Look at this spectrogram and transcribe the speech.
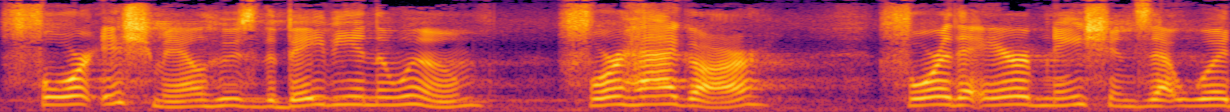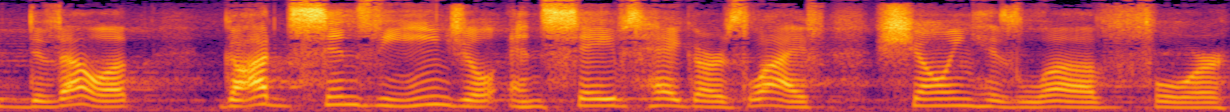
for Ishmael, who's the baby in the womb, for Hagar, for the Arab nations that would develop, God sends the angel and saves Hagar's life, showing his love for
